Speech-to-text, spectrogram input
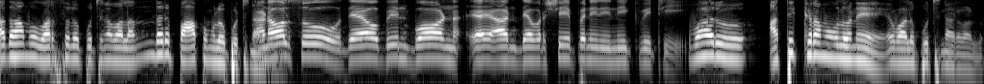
ఆదాము వరుసలో పుట్టిన వాళ్ళందరూ పాపములో పుట్టినారు. And also they have been born and they were shapen in iniquity వారు అతిక్రమంలోనే వాళ్ళు పుచ్చినారు వాళ్ళు.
